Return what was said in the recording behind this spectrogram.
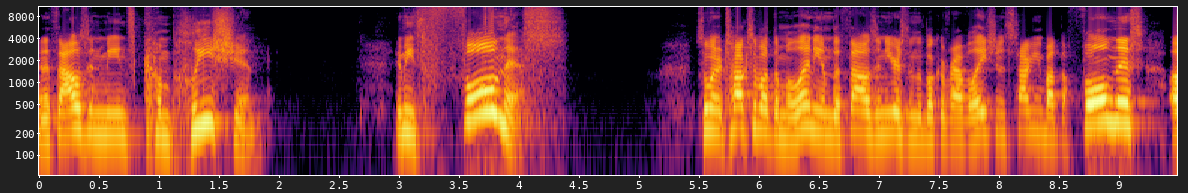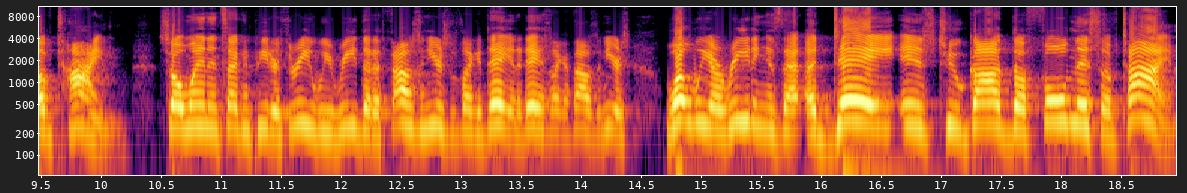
And a thousand means completion, it means fullness. So when it talks about the millennium, the thousand years in the book of Revelation, it's talking about the fullness of time. So when in 2 Peter 3 we read that a thousand years was like a day and a day is like a thousand years, what we are reading is that a day is to God the fullness of time.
